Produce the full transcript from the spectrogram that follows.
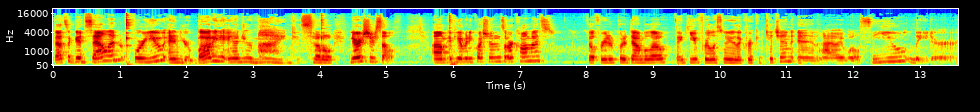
that's a good salad for you and your body and your mind. So nourish yourself. Um, if you have any questions or comments, feel free to put it down below. Thank you for listening to The Crook'd Kitchen, and I will see you later.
